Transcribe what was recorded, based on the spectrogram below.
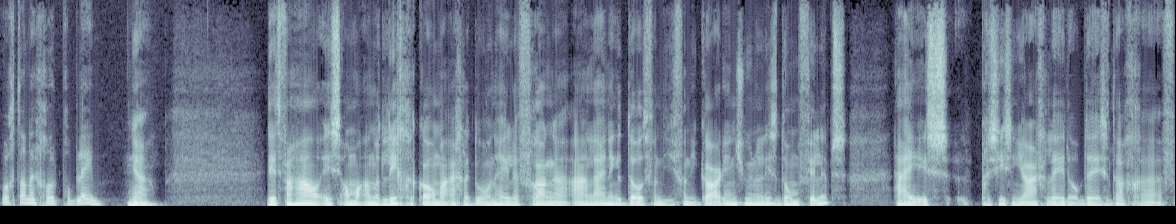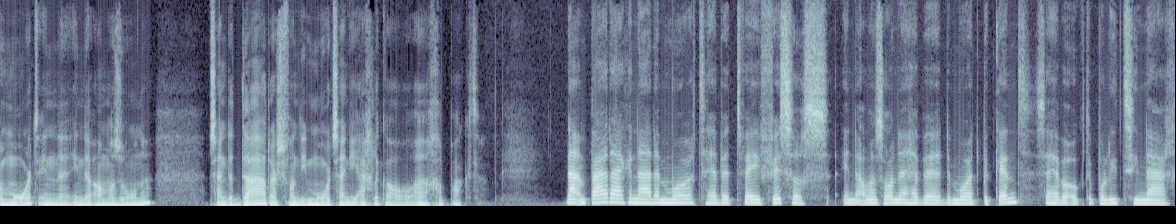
wordt dan een groot probleem. Ja. Dit verhaal is allemaal aan het licht gekomen eigenlijk door een hele wrange aanleiding. De dood van die, van die Guardian-journalist Dom Phillips. Hij is precies een jaar geleden op deze dag uh, vermoord in de, in de Amazone. Zijn de daders van die moord zijn die eigenlijk al uh, gepakt? Nou, een paar dagen na de moord hebben twee vissers in de Amazone hebben de moord bekend. Ze hebben ook de politie naar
